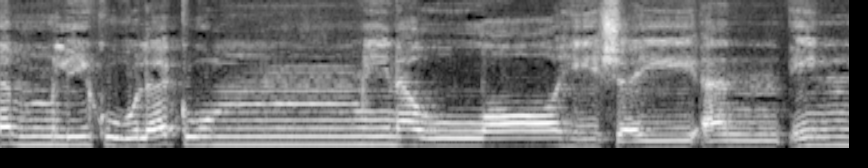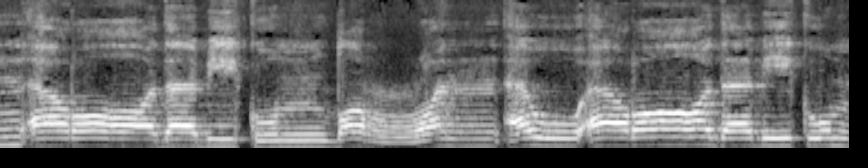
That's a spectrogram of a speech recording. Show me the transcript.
يملك لكم من الله شيئا إن أراد بكم ضرا أو أراد بكم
